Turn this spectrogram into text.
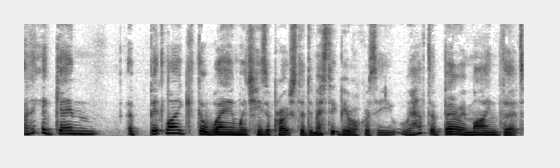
I think, again, a bit like the way in which he's approached the domestic bureaucracy, we have to bear in mind that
